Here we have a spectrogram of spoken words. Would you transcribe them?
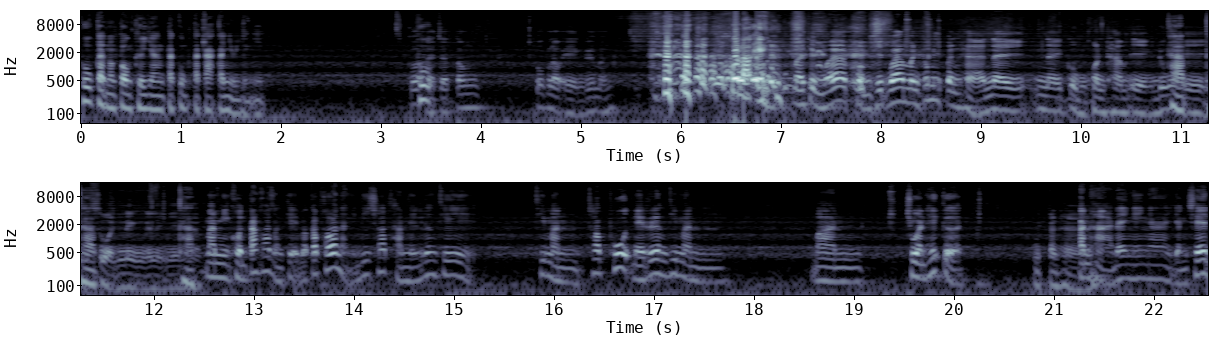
พูดกันตรงๆ คือยังตะกุกตะกักกันอยู่อย่างนี้ก็อาจจะต้อง พวกเราเองด้วยมั้ง พวกเราเอง หมายถึงว่าผมคิดว่ามันก็มีปัญหาในในกลุ่มคนทำเองด้วยครับครับ ส่วนหนึ่งอะไรอย่างเงี้ยคครัรับบมันมีคนตั้งข้อสังเกตว่าก็เพราะว่าหนังอินดี้ชอบทำในเรื่องที่ที่มันชอบพูดในเรื่องที่มันมันชวนให้เกิดมีปัญหาปัญหาได้ง่าย ๆ อย่างเช่น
